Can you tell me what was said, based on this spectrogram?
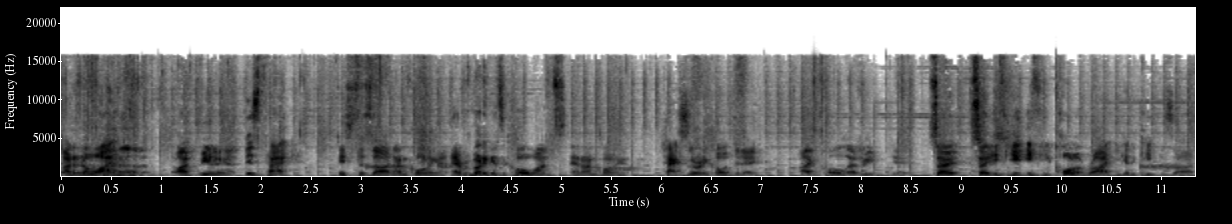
I don't know why. I'm feeling it. This pack is the Zard. I'm calling it. Everybody gets a call once, and I'm calling it. Tax is already called today. I call every day. So, so if you if you call it right, you get to keep the Zard.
